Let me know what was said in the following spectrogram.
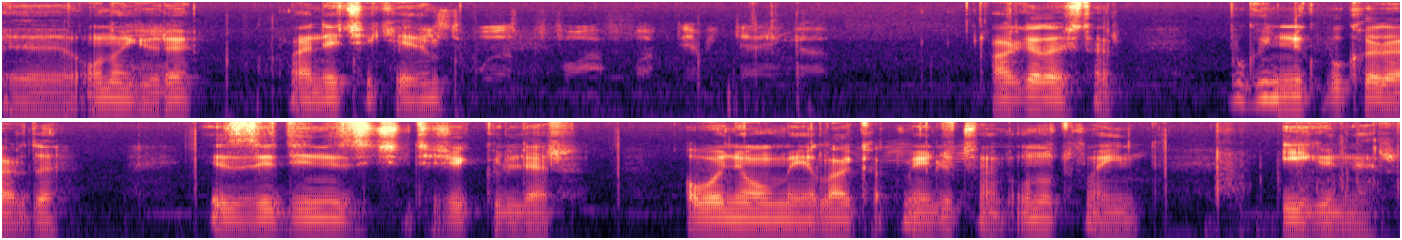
Ee, ona göre ben de çekerim. Arkadaşlar bugünlük bu kadardı. İzlediğiniz için teşekkürler. abone olmayı, like atmayı lütfen unutmayın. İyi günler.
